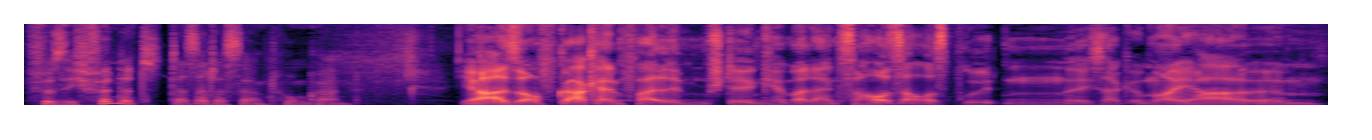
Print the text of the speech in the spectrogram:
für sich findet, dass er das dann tun kann. Ja, also auf gar keinen Fall im stillen Kämmerlein zu Hause ausbrüten. Ich sag immer, ja, ähm,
